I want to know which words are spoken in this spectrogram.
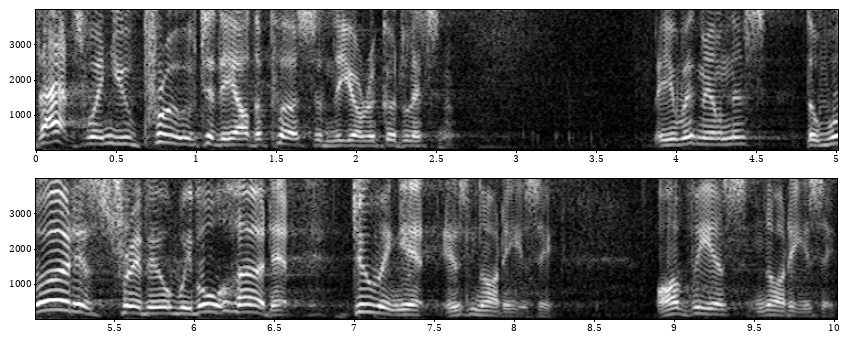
That's when you prove to the other person that you're a good listener. Are you with me on this? The word is trivial, we've all heard it. Doing it is not easy. Obvious, not easy.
